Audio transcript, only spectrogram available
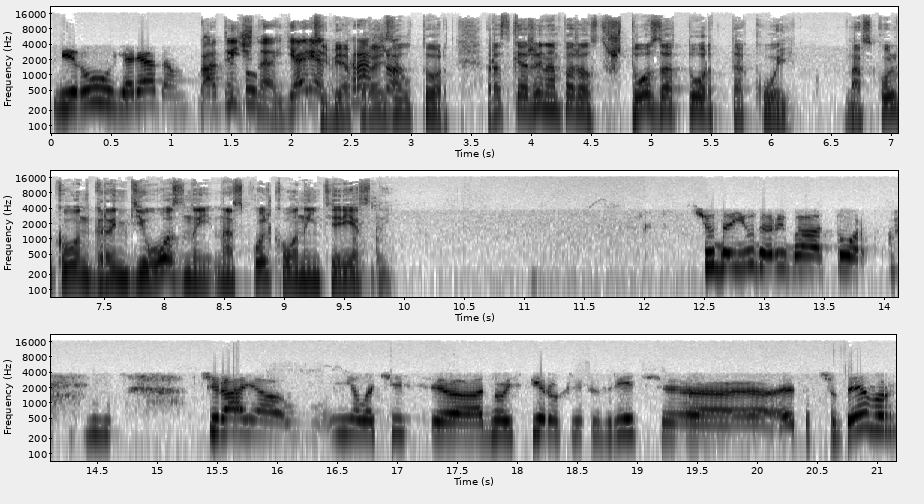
Беру, я рядом. Отлично, я рядом. Тебя Хорошо. поразил торт. Расскажи нам, пожалуйста, что за торт такой? Насколько он грандиозный, насколько он интересный? Чудо-юдо рыба-торт. Вчера я имела честь э, одной из первых лицезреть э, этот шедевр.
